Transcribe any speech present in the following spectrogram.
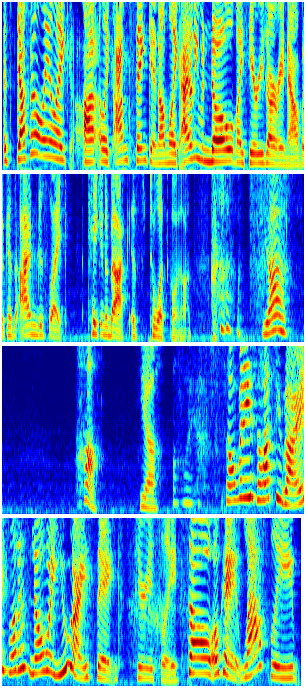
it's definitely like uh, like i'm thinking i'm like i don't even know what my theories are right now because i'm just like taken aback as to what's going on Yeah. Huh. yeah Oh my gosh. So many thoughts, you guys. Let us know what you guys think. seriously So, okay, lastly,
